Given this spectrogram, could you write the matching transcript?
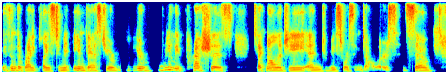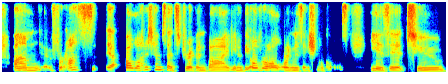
isn't the right place to invest your your really precious technology and resourcing dollars. So um, for us, a lot of times that's driven by you know the overall organizational goals. Is it to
